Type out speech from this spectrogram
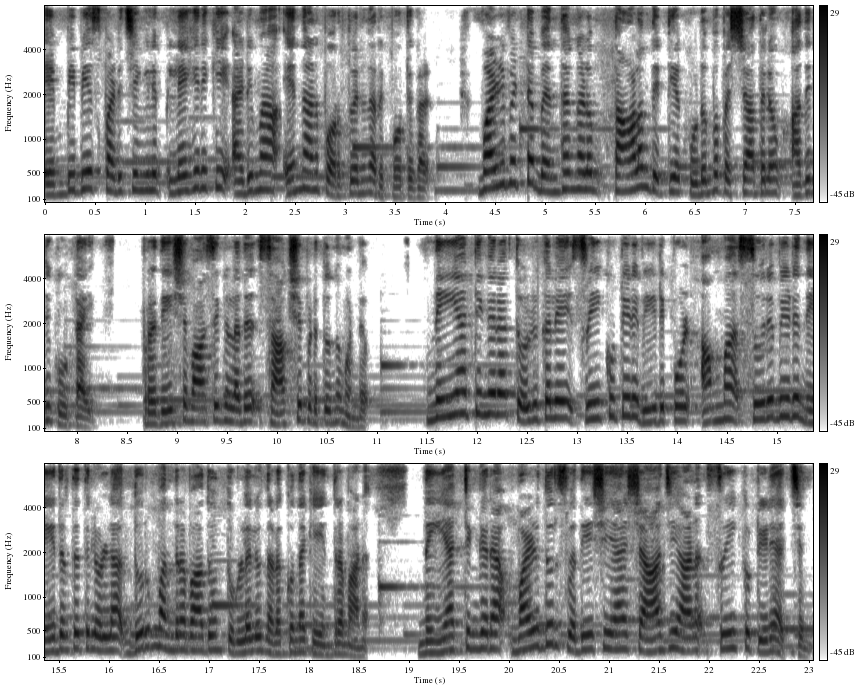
എം ബി ബി എസ് പഠിച്ചെങ്കിലും ലഹരിക്ക് അടിമ എന്നാണ് പുറത്തുവരുന്ന റിപ്പോർട്ടുകൾ. വഴിവിട്ട ബന്ധങ്ങളും താളം തെറ്റിയ കുടുംബ പശ്ചാത്തലവും അതിന് കൂട്ടായി. പ്രദേശവാസികൾ അത് സാക്ഷ്യപ്പെടുത്തുന്നുമുണ്ട്. നെയ്യാറ്റിങ്കര തൊഴുകലെ ശ്രീകുട്ടിയുടെ വീടിപ്പോൾ അമ്മ സുരഭിയുടെ നേതൃത്വത്തിലുള്ള ദുർമന്ത്രവാദവും തുള്ളലും നടക്കുന്ന കേന്ദ്രമാണ്. നെയ്യാറ്റിങ്കര വഴുതൂർ സ്വദേശിയായ ഷാജിയാണ് ശ്രീകുട്ടിയുടെ അച്ഛൻ.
